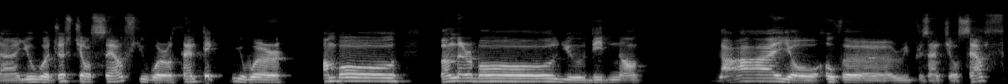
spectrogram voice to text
Uh, you were just yourself, you were authentic, you were humble, vulnerable, you did not lie or over represent yourself.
